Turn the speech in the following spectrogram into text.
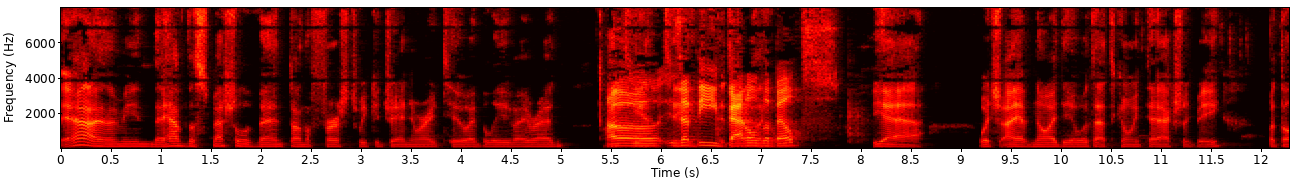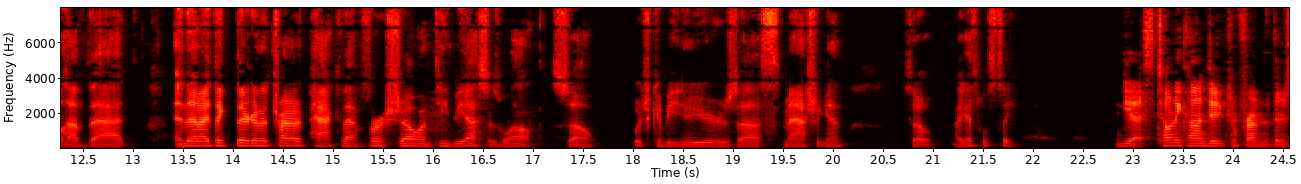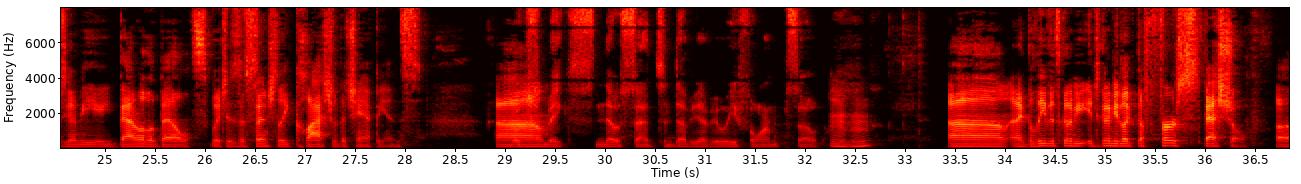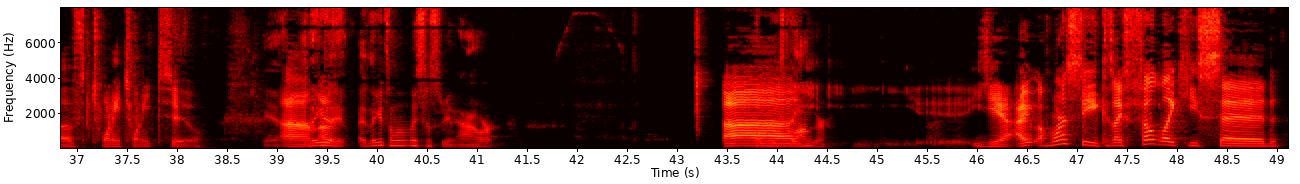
Yeah, I mean they have the special event on the first week of January too. I believe I read. Uh, TNT. is that the It's Battle of the like a- Belts? Yeah, which I have no idea what that's going to actually be, but they'll have that. And then I think they're going to try to pack that first show on TBS as well. So, which could be New Year's uh, Smash again. So, I guess we'll see. Yes, Tony Khan did confirm that there's going to be a Battle of the Belts, which is essentially Clash of the Champions. Which Um, makes no sense in WWE form. So, hmm Um, and I believe it's gonna be it's gonna be like the first special of 2022. yeah, I, Um, think uh, it, I think it's only supposed to be an hour. Uh, it's longer. Yeah, I, I want to see because I felt like he said.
